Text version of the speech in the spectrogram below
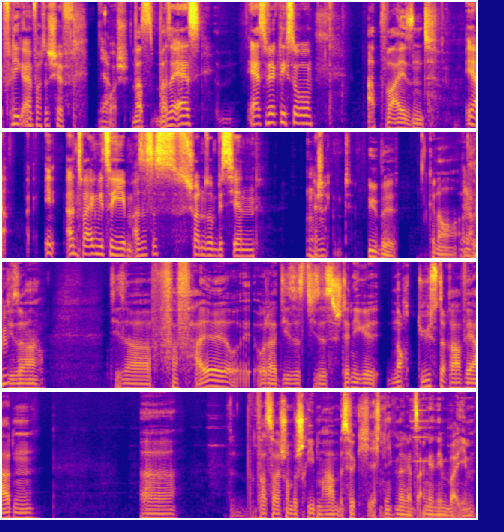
flieg einfach das Schiff. Ja. Was, was? Also er ist, er ist wirklich so abweisend. Ja, und zwar irgendwie zu jedem. Also es ist schon so ein bisschen mhm. erschreckend. Übel, genau. Also ja. dieser, dieser Verfall oder dieses, dieses ständige noch düsterer werden, äh, was wir schon beschrieben haben, ist wirklich echt nicht mehr ganz angenehm bei ihm.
